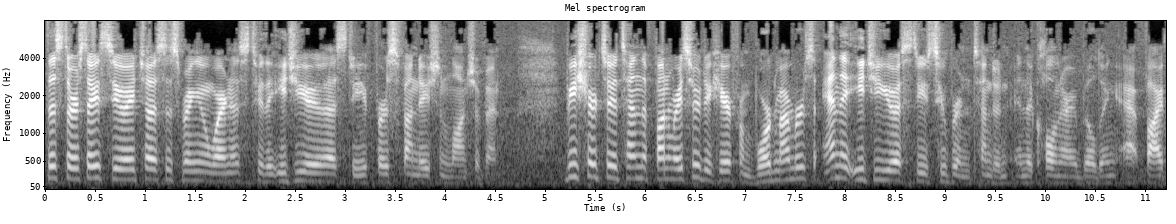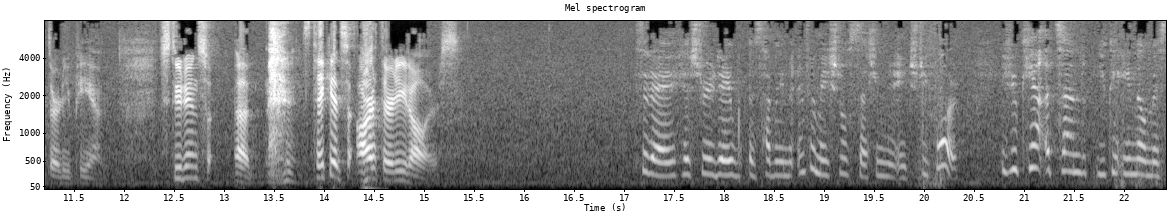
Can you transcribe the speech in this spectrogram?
this Thursday, COHS is bringing awareness to the EGUSD First Foundation launch event. Be sure to attend the fundraiser to hear from board members and the EGUSD superintendent in the culinary building at 5.30 p.m. Students, uh, tickets are $30. Today, History Day is having an informational session in HD4. If you can't attend, you can email Miss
